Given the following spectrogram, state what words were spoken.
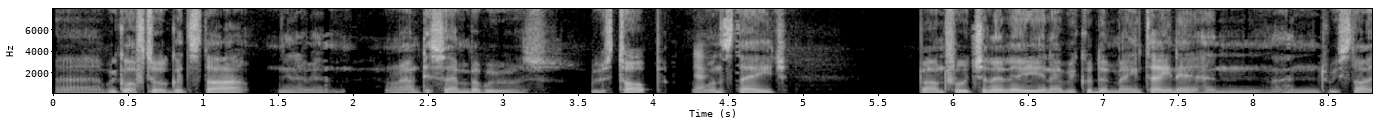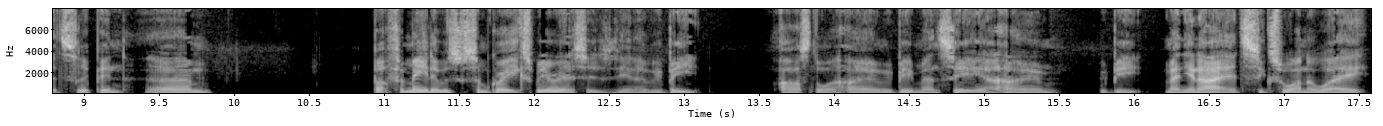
Uh, we got off to a good start. You know, around December we was we was top Yeah. at one stage, but unfortunately, you know, we couldn't maintain it, and and we started slipping. Um, but for me, there was some great experiences. You know, we beat Arsenal at home, we beat Man City at home, we beat Man United six one away.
